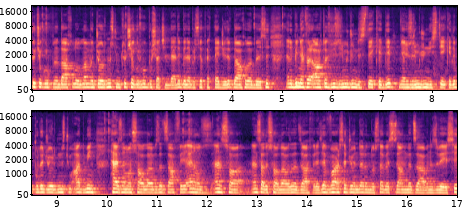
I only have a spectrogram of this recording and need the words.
Türkiyə qrupuna daxil olan və gördüyünüz kimi Türkiyə qrupu bu şəkildədir. Belə bir söhbətlər gedir. Daxil ola bilirsiniz. Yəni bir nəfər artıq 120 gündə stake edib, yəni 120 günlük stake edib. Burada gördüyünüz kimi admin hər zaman suallarınıza cavab verir. Ən az ən sual, ən sadə suallarınıza da cavab verəcək. Varsa göndərin dostlar və sizə anında cavabınızı versin.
